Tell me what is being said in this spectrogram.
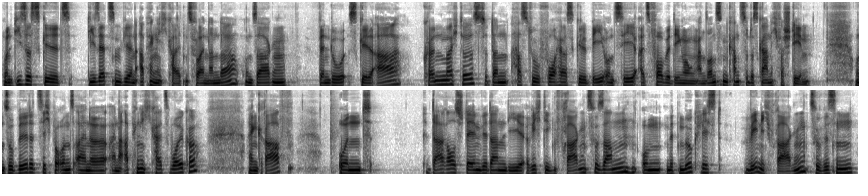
Und diese Skills, die setzen wir in Abhängigkeiten zueinander und sagen, wenn du Skill A können möchtest, dann hast du vorher Skill B und C als Vorbedingungen. Ansonsten kannst du das gar nicht verstehen. Und so bildet sich bei uns eine, eine Abhängigkeitswolke, ein Graph. Und daraus stellen wir dann die richtigen Fragen zusammen, um mit möglichst wenig Fragen zu wissen,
